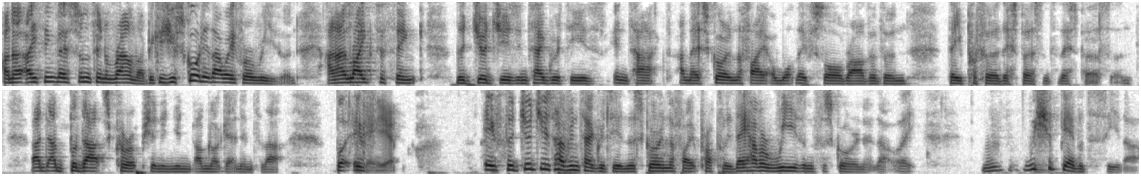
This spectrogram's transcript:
And I, think there's something around that because you've scored it that way for a reason. And I like to think the judges' integrity is intact and they're scoring the fight on what they've saw rather than they prefer this person to this person. And, and but that's corruption, and you, I'm not getting into that. But if okay, yeah. if the judges have integrity and they're scoring the fight properly, they have a reason for scoring it that way. We hmm. should be able to see that.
